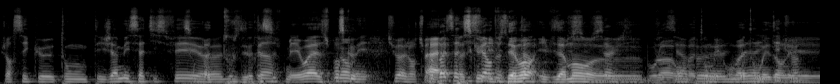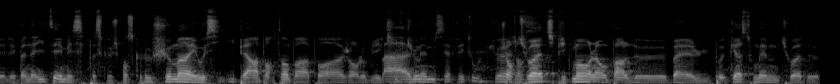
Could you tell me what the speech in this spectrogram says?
Genre, c'est que ton, t'es jamais satisfait. Ils sont pas euh, tous dépressifs, mais ouais, je pense non, que. mais tu vois, genre, tu peux pas te parce que satisfaire de ce évidemment, évidemment, euh, dis. bon là, on va tomber, une on va tomber banalité, dans les, les banalités, mais c'est parce que je pense que le chemin est aussi hyper important par rapport à genre l'objectif. Bah, même ça fait tout. Tu vois, genre, tu vois, typiquement, là, on parle de bah, du podcast ou même, tu vois, de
